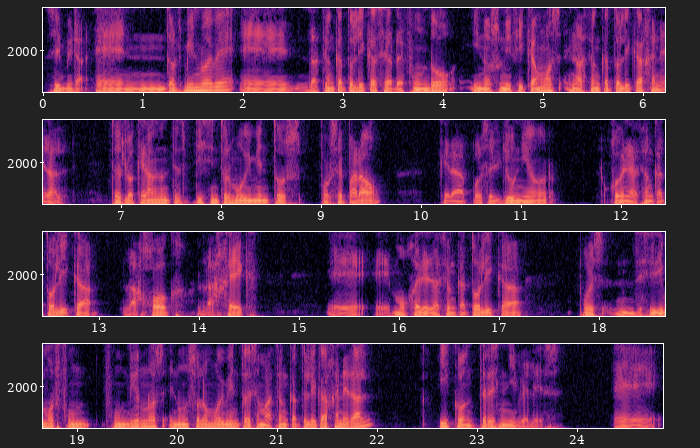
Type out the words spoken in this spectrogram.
Sí, mira, en 2009 eh, la Acción Católica se refundó y nos unificamos en la Acción Católica General. Entonces, lo que eran distintos movimientos por separado, que era pues el Junior, Joven de Acción Católica, la JOC, la JEC, eh, eh, Mujeres de Acción Católica, pues decidimos fundirnos en un solo movimiento de Semación Católica General y con tres niveles. Eh,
